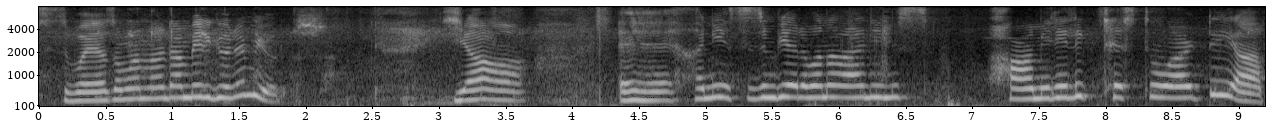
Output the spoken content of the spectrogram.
Sizi bayağı zamanlardan beri göremiyoruz. Ya, e, hani sizin bir ara bana verdiğiniz hamilelik testi vardı ya.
